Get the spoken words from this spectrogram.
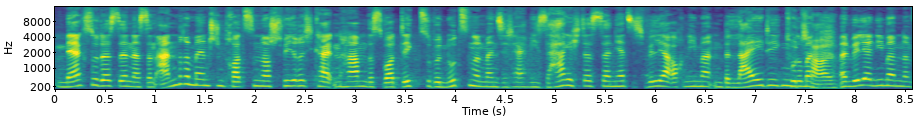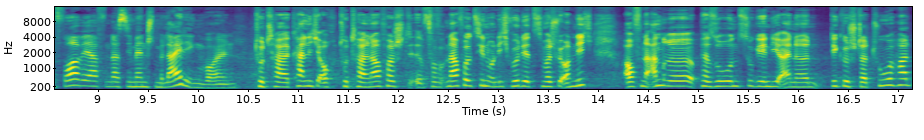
Merkst du das denn, dass dann andere Menschen trotzdem noch Schwierigkeiten haben, das Wort dick zu benutzen und man sich, ja, wie sage ich das denn jetzt? Ich will ja auch niemanden beleidigen. Total. So man, man, will ja niemandem vorwerfen, dass sie Menschen beleidigen wollen. Total, kann ich auch total nachvollziehen. Und ich würde jetzt zum Beispiel auch nicht auf eine andere Person zugehen, die eine dicke Statur hat,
